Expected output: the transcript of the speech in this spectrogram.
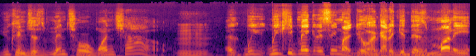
You can just mentor one child. Mm-hmm. We, we keep making it seem like yo, I got to get this money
